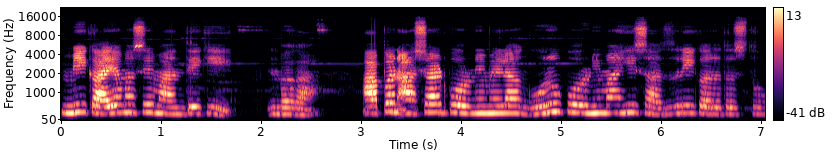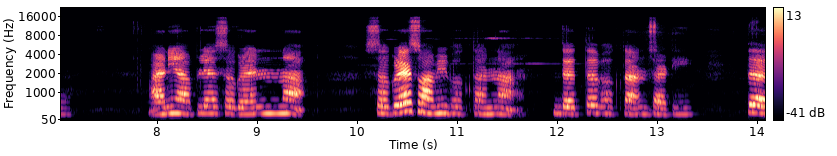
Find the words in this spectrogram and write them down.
मी कायम असे मानते की बघा आपण आषाढ पौर्णिमेला गुरुपौर्णिमा ही साजरी करत असतो. आणि आपल्या सगळ्यांना सगळ्या स्वामी भक्तांना दत्त भक्तांसाठी तर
